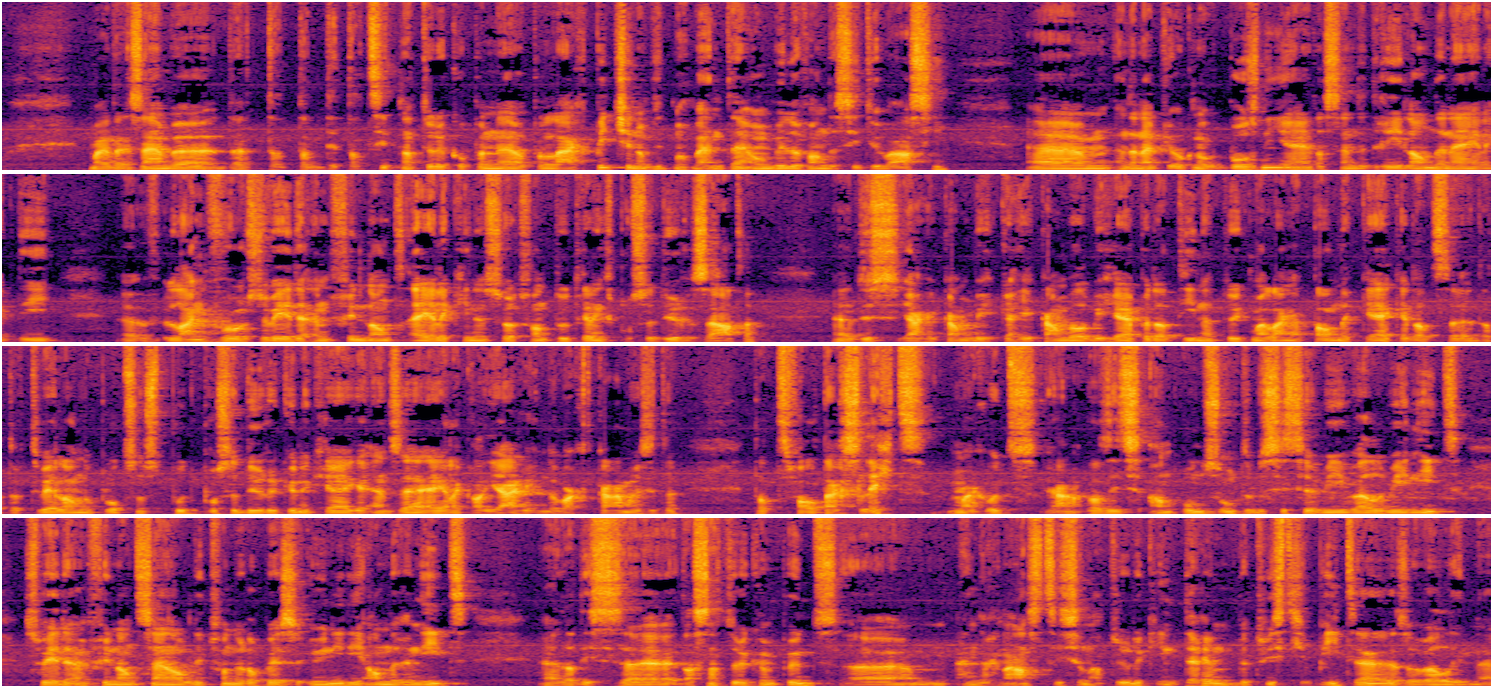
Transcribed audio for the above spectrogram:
Maar daar zijn we, dat, dat, dat, dat zit natuurlijk op een, op een laag pitje op dit moment, hè, omwille van de situatie. Um, en dan heb je ook nog Bosnië, hè, dat zijn de drie landen eigenlijk die lang voor Zweden en Finland eigenlijk in een soort van toetredingsprocedure zaten. Dus ja, je kan, je kan wel begrijpen dat die natuurlijk met lange tanden kijken dat, uh, dat er twee landen plots een spoedprocedure kunnen krijgen en zij eigenlijk al jaren in de wachtkamer zitten. Dat valt daar slecht. Maar goed, ja, dat is iets aan ons om te beslissen wie wel, wie niet. Zweden en Finland zijn al lid van de Europese Unie, die anderen niet. Uh, dat, is, uh, dat is natuurlijk een punt. Uh, en daarnaast is er natuurlijk intern betwist gebied, hè, zowel in,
